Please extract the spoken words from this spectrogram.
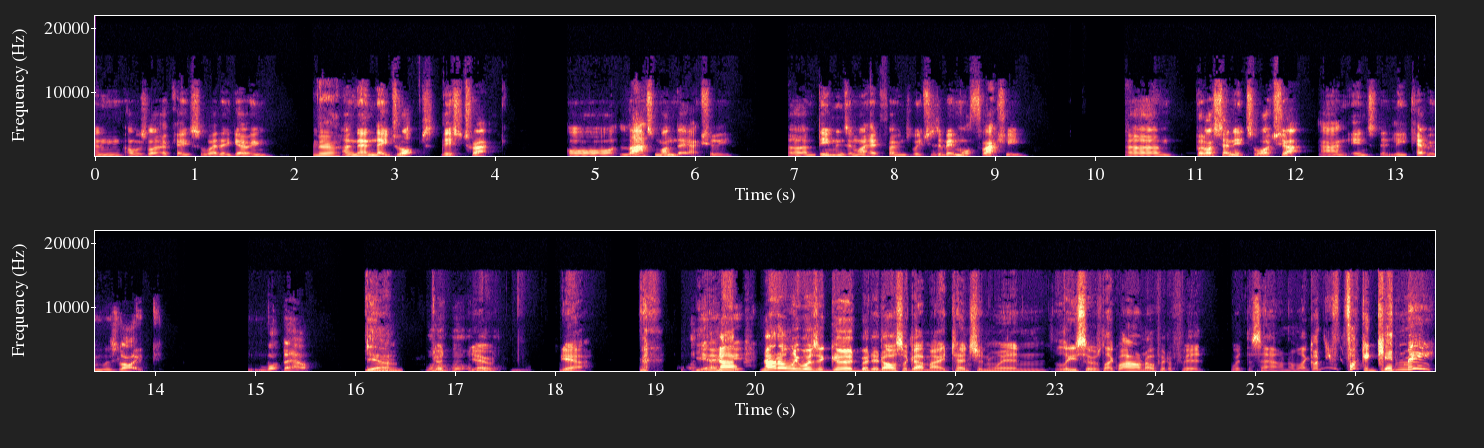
And I was like, okay, so where are they going? Yeah. And then they dropped this track or last Monday actually, um, Demons in My Headphones, which is a bit more thrashy. Um, but I sent it to our chat and instantly Kevin was like, What the hell? Yeah. Mm, good. Yeah. Yeah. Yeah. Not, not only was it good, but it also got my attention when Lisa was like, "Well, I don't know if it'll fit with the sound." I'm like, "Are you fucking kidding me?"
